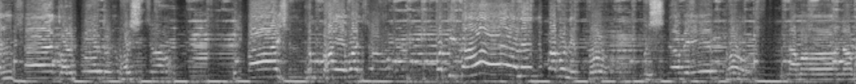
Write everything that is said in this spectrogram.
কল্প দুর্ভশ্চ কৃপা সিন্ধুভ্য বচ। পতিতানন্দ পাবনেভ্য বৈষ্ণবেভ্য। নম নম।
